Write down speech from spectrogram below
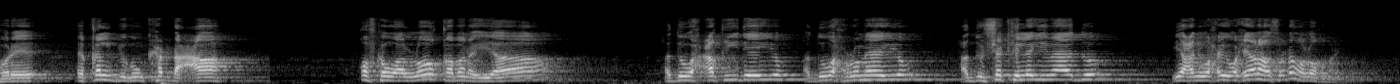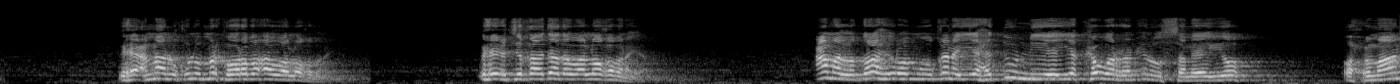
hore ee qalbigun ka dhacaa qofka waa loo qabanayaa hadduu wax caqiideeyo hadduu wax rumeeyo hadduu shaki la yimaado yacni waxay waxyaalahaas o dhan waa loo qabanaya. Wixii acmaalulquluub marka horeba ah waa loo qabanaya. Wixii ictiqaadaada waa loo qabanaya. Camal daahiroo muuqanaya hadduu niyeeyo ka warran inuu sameeyo oo xumaan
